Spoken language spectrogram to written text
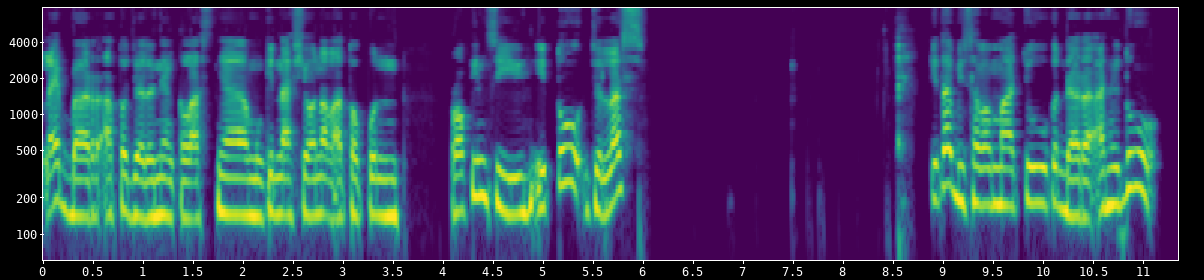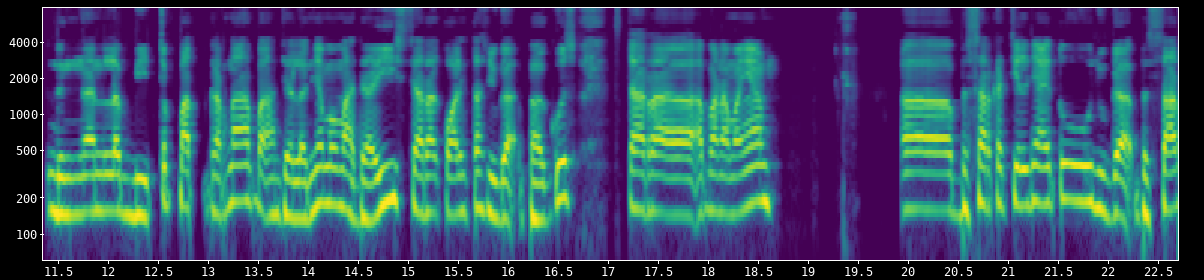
lebar atau jalan yang kelasnya mungkin nasional ataupun provinsi itu jelas kita bisa memacu kendaraan itu dengan lebih cepat. Karena apa? Jalannya memadai secara kualitas juga bagus secara apa namanya uh, besar kecilnya itu juga besar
